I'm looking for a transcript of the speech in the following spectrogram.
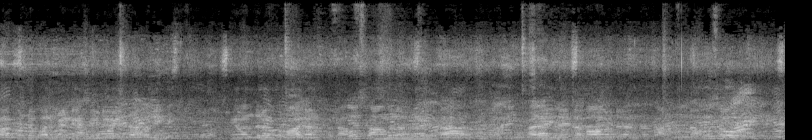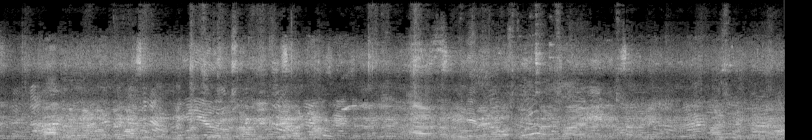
కాకుండా పర్మనెంట్గా షెడ్ వేద్దామని మేమందరం ఒక మాట అనుకున్నాము. స్వాములందరూ కూడా అలా ఇది ఎట్లా బాగుంటుంది అని అనుకున్నాము సో రాత్రి ఎవరైనా ఉంటే మాకు ముందుకు వచ్చి ప్రోత్సాహం ఇచ్చి అన్న నన్ను రూపాయన వస్తువు సహాయం చేస్తారని మా స్ఫూర్తిగా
